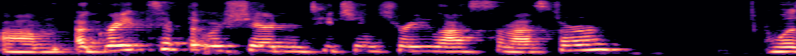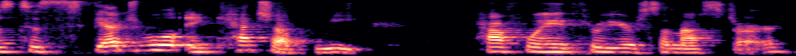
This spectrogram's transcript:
Um, a great tip that was shared in Teaching Tree last semester was to schedule a catch-up week halfway through your semester.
